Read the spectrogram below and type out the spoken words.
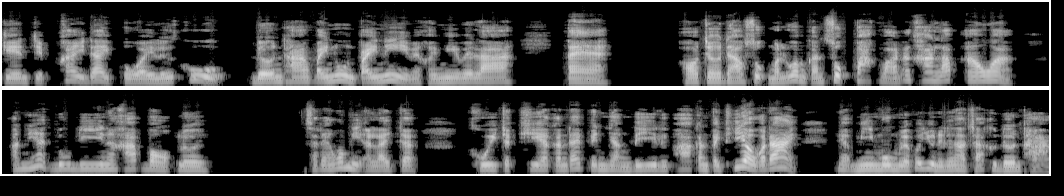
เกณฑ์เจ็บไข้ได้ป่วยหรือคู่เดินทางไปนู่นไปนี่ไม่ค่อยมีเวลา แต่พอเจอดาวศุกมาร่วมกันศุกปากหวานอังคารรับเอาอะ อันเนี้ยดูดีนะครับ บอกเลย แสดงว่ามีอะไรจะ คุยจะเคลียร์กันได้เป็นอย่างดีหรือพากันไปเที่ยวก็ได้ เนี่ยมีมุมเลยเพราะอยู่ในเรืองอาชะคือเดินทาง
